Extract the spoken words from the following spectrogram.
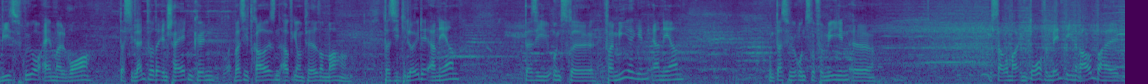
wie es früher einmal war, dass die Landwirte entscheiden können, was sie draußen auf ihren Feldern machen. Dass sie die Leute ernähren, dass sie unsere Familien ernähren und dass wir unsere Familien, äh, ich sage mal, im Dorf, im ländlichen Raum behalten.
